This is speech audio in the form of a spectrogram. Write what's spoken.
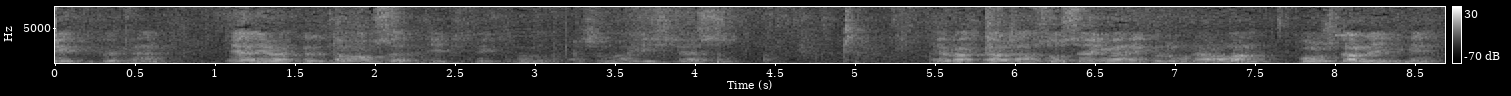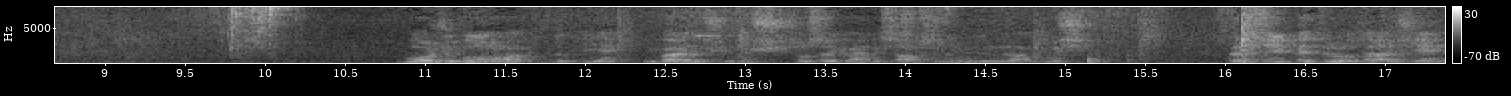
Mektubu efendim. Eğer evrakları tamamsa teklif mektubunun açılmaya geçeceğiz. Evraklardan Sosyal Güvenlik Kurumu'na olan borçlarla ilgili borcu bulunmamaktadır diye ibare düşünmüş. Sosyal Güvenlik Samsun İl Müdürlüğü'nde alınmış. Özçelik Petrol Otonaşi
